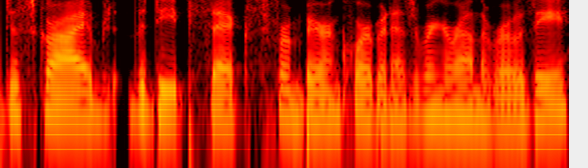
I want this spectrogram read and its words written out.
described the deep six from Baron Corbin as ring around the rosy.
